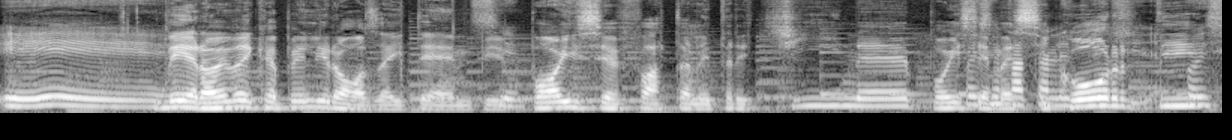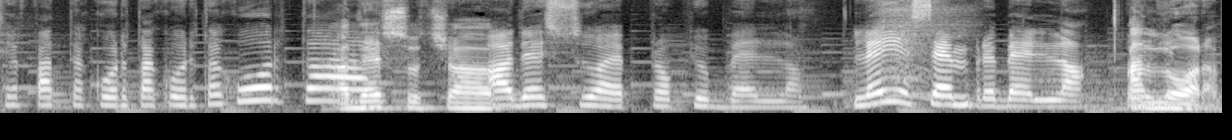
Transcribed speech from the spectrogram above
E... Vero, aveva i capelli rosa ai tempi. Sì. Poi si è fatta le treccine, poi, si è fatta messi corti. treccine, Poi si è fatta corta, corta, corta. Adesso c'ha. Adesso è proprio bella. Lei è sempre bella. Allora,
